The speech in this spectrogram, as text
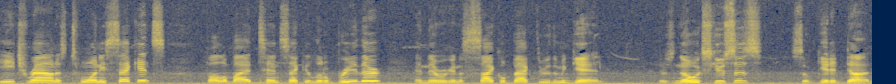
Each round is 20 seconds, followed by a 10 second little breather, and then we're gonna cycle back through them again. There's no excuses, so get it done.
